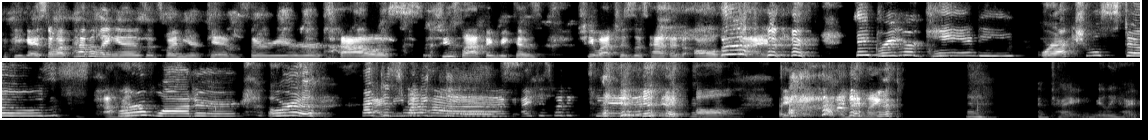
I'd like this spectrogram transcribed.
if you guys know what pebbling is it's when your kids or your spouse she's laughing because she watches this happen all the time they bring her candy or actual stones Uh-huh. or a water or a I just want a to hug. kiss. I just want to kiss all day. And I'm like, I'm trying really hard.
